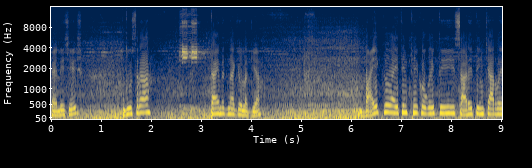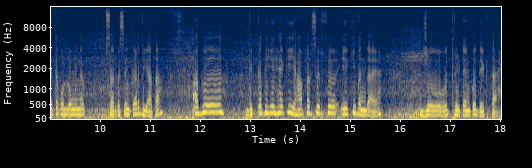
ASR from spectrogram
पहली चीज़। दूसरा टाइम इतना क्यों लग गया? बाइक आई थिंक ठीक हो गई थी साढ़े तीन चार बजे तक उन लोगों ने सर्विसिंग कर दिया था। अब दिक्कत ये है कि यहाँ पर सिर्फ़ एक ही बंदा है जो थ्री टेन को देखता है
